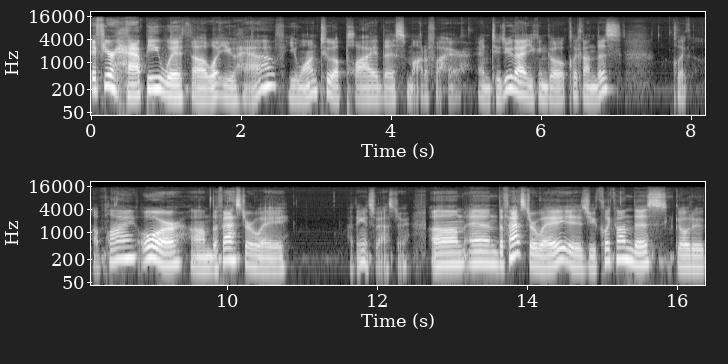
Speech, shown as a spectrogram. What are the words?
if you're happy with uh, what you have, you want to apply this modifier. And to do that, you can go click on this, click apply, or um, the faster way, I think it's faster. Um, and the faster way is you click on this, go to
